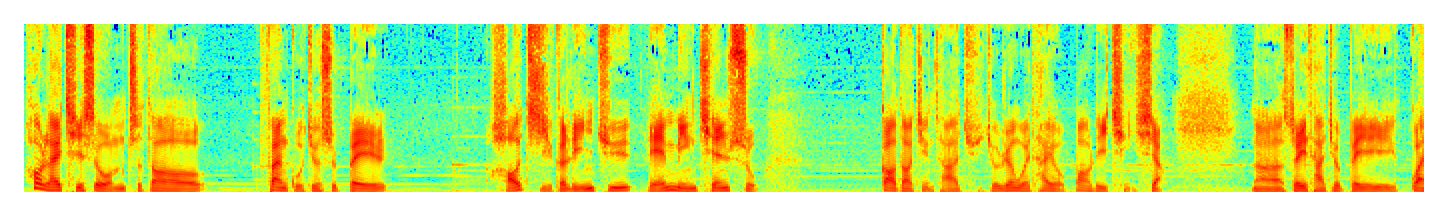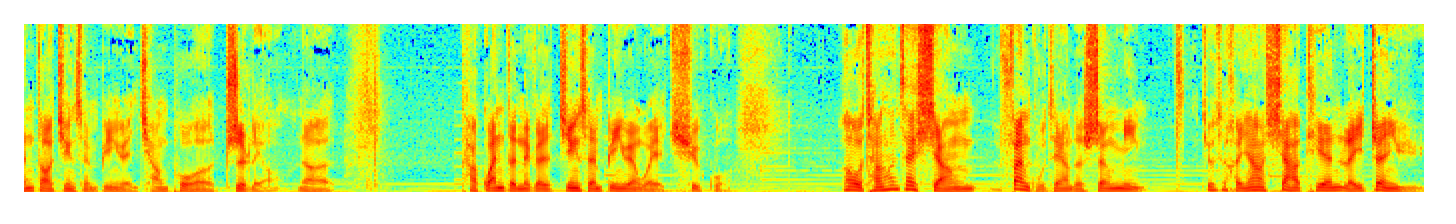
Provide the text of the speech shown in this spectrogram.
后来其实我们知道，范谷就是被好几个邻居联名签署告到警察局，就认为他有暴力倾向。那所以他就被关到精神病院，强迫治疗。那他关的那个精神病院我也去过，啊，我常常在想，范谷这样的生命，就是很像夏天雷阵雨。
